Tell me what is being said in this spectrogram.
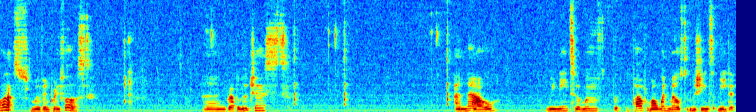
Oh, that's moving pretty fast. And grab the loot chest. And now we need to move the power from our windmills to the machines that need it.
